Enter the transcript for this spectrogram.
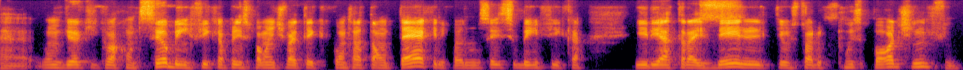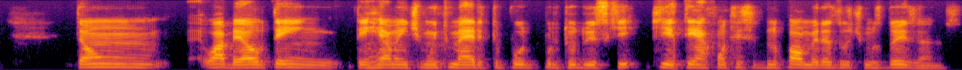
É, vamos ver o que, que vai acontecer. O Benfica, principalmente, vai ter que contratar um técnico. Eu não sei se o Benfica iria atrás dele, ele tem um histórico com o esporte, enfim. Então, o Abel tem, tem realmente muito mérito por, por tudo isso que, que tem acontecido no Palmeiras nos últimos dois anos.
